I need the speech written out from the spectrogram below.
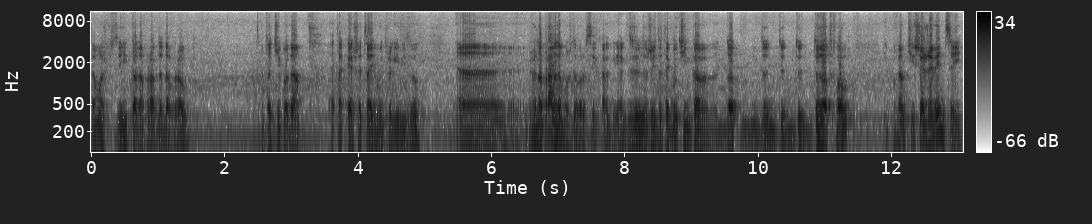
To masz psychikę naprawdę dobrą. To ci powiem e, takie jeszcze coś, mój drogi widzu. E, że naprawdę masz dobrą psychikę, jak, żeś do tego odcinka do, do, do, do, do, dotrwał. I powiem ci szczerze więcej.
